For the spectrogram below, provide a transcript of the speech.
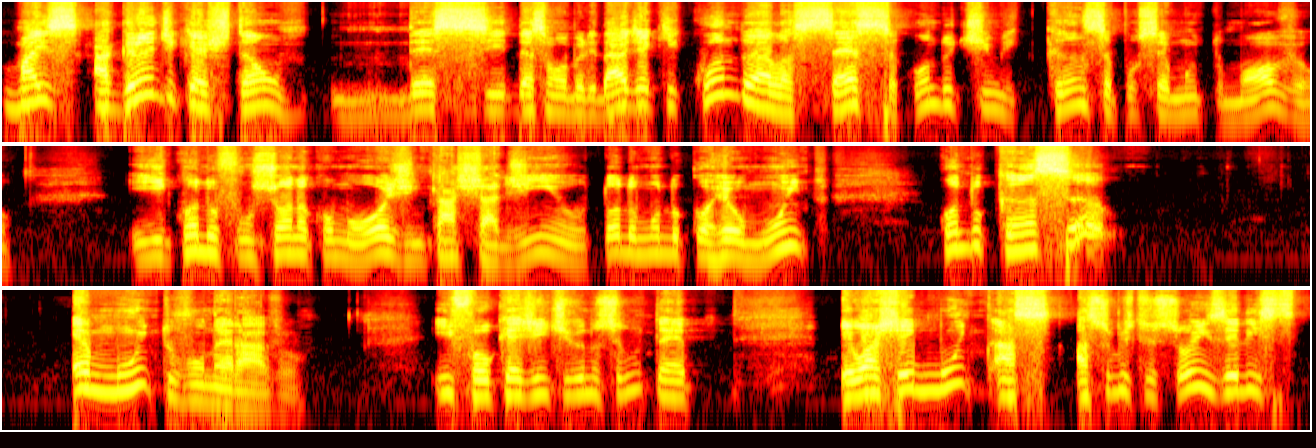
mas a grande questão desse, dessa mobilidade é que quando ela cessa, quando o time cansa por ser muito móvel, e quando funciona como hoje, encaixadinho, todo mundo correu muito, quando cansa, é muito vulnerável. E foi o que a gente viu no segundo tempo. Eu achei muito. As, as substituições, eles.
